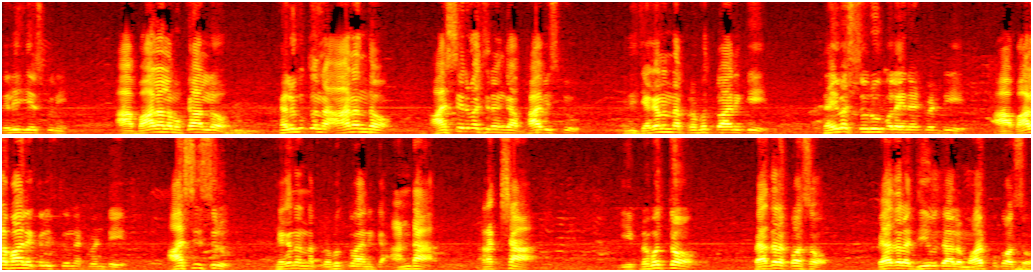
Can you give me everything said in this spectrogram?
తెలియజేసుకుని ఆ బాలల ముఖాల్లో కలుగుతున్న ఆనందం ఆశీర్వచనంగా భావిస్తూ ఇది జగనన్న ప్రభుత్వానికి దైవ స్వరూపులైనటువంటి ఆ బాలబాలికలు ఇస్తున్నటువంటి ఆశీస్సులు జగనన్న ప్రభుత్వానికి అండ రక్ష. ఈ ప్రభుత్వం పేదల కోసం పేదల జీవితాల మార్పు కోసం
